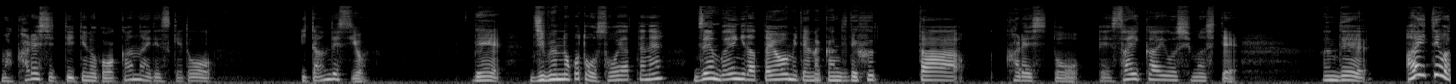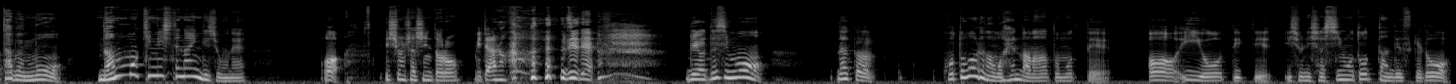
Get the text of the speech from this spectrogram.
まあ彼氏って言っていいのかわかんないですけど、いたんですよ。で、自分のことをそうやってね、全部演技だったよ、みたいな感じで振った彼氏と、え再会をしまして。んで、相手は多分もう、何も気にしてないんでしょうね。あ、一緒に写真撮ろう、みたいな感じで。で、私も、なんか、断るのも変だなと思って、ああ、いいよって言って一緒に写真を撮ったんですけど、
